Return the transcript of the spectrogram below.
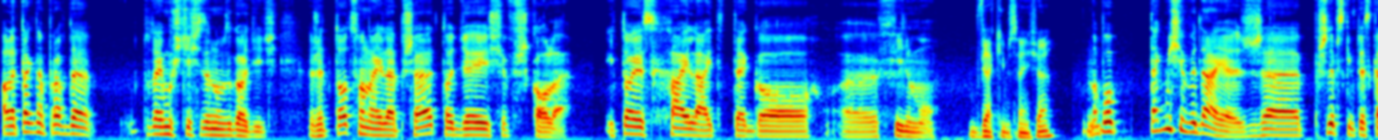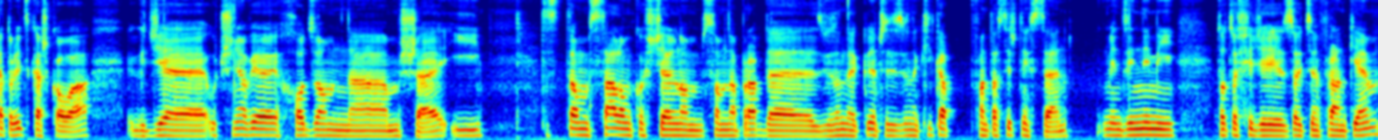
Ale tak naprawdę tutaj musicie się ze mną zgodzić, że to, co najlepsze, to dzieje się w szkole. I to jest highlight tego e, filmu. W jakim sensie? No bo tak mi się wydaje, że przede wszystkim to jest katolicka szkoła, gdzie uczniowie chodzą na msze i z tą salą kościelną są naprawdę związane, znaczy związane kilka fantastycznych scen. Między innymi to, co się dzieje z ojcem Frankiem.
